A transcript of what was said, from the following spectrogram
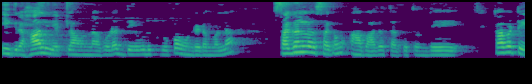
ఈ గ్రహాలు ఎట్లా ఉన్నా కూడా దేవుడి కృప ఉండడం వల్ల సగంలో సగం ఆ బాధ తగ్గుతుంది. కాబట్టి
